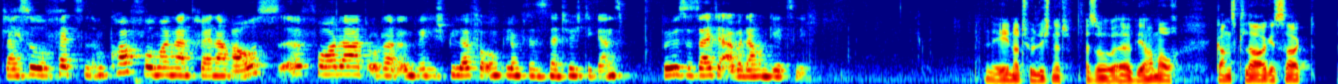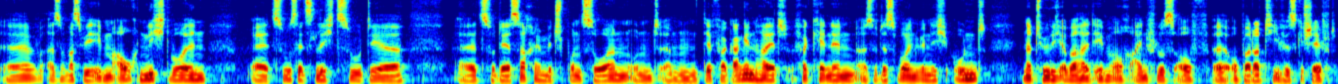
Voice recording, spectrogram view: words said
gleich so Fetzen im Kopf, wo man dann Trainer rausfordert oder irgendwelche Spieler verunglimpft. Das ist natürlich die ganz böse Seite, aber darum geht es nicht. Nee, natürlich nicht. Also äh, wir haben auch ganz klar gesagt, äh, also was wir eben auch nicht wollen, äh, zusätzlich zu der äh, zu der Sache mit Sponsoren und ähm, der Vergangenheit verkennen. Also das wollen wir nicht. Und natürlich aber halt eben auch Einfluss auf äh, operatives Geschäft.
